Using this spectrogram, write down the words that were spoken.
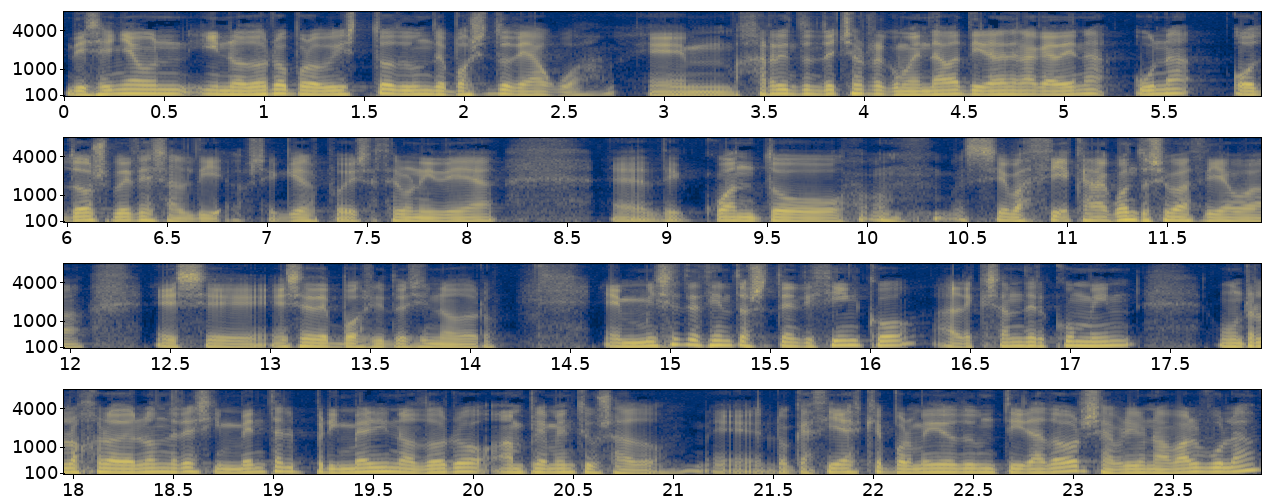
diseña un inodoro provisto de un depósito de agua. Em, Harrington, de hecho, recomendaba tirar de la cadena una o dos veces al día. O sea que os podéis hacer una idea eh, de cuánto se vacía, cada cuánto se vaciaba ese, ese depósito, ese inodoro. En 1775, Alexander Cumming, un relojero de Londres, inventa el primer inodoro ampliamente usado. Eh, lo que hacía es que por medio de un tirador se abría una válvula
